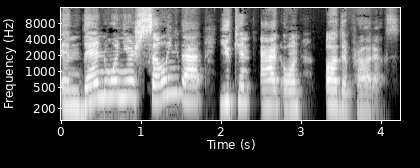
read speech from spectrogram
and then when you're selling that you can add on other products.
